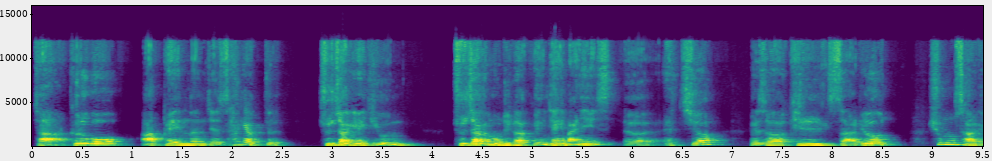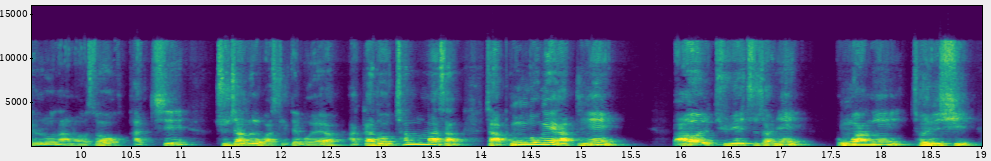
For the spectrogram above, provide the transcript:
자, 그리고 앞에 있는 이제 사격들, 주작의 기운. 주작은 우리가 굉장히 많이 어, 했죠. 그래서 길사류, 흉사류로 나눠서 같이 주작을 봤을 때 뭐예요? 아까도 천마산. 자, 봉동에 갔더니 마을 뒤에 주산이 공황이 전시,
